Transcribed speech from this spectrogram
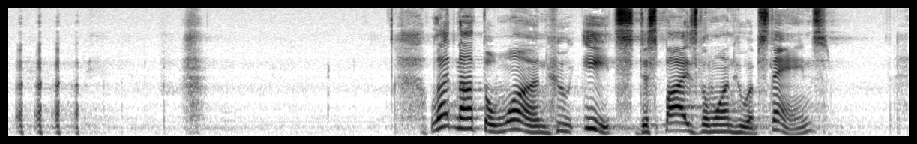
Let not the one who eats despise the one who abstains,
